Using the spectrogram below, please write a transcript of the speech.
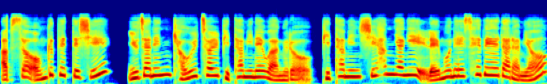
앞서 언급했듯이 유자는 겨울철 비타민의 왕으로 비타민C 함량이 레몬의 3배에 달하며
